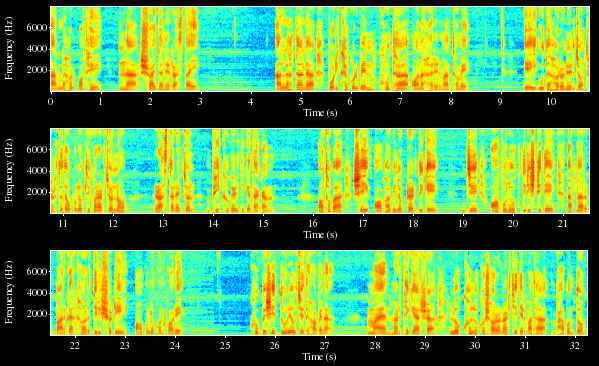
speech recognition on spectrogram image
আল্লাহর পথে না শয়তানের রাস্তায়? আল্লাহ তালা পরীক্ষা করবেন ক্ষুধা অনাহারের মাধ্যমে। এই উদাহরণের যথার্থতা উপলব্ধি করার জন্য রাস্তার একজন ভিক্ষুকের দিকে তাকান, অথবা সেই অভাবী লোকটার দিকে যে অপলোক দৃষ্টিতে আপনার বার্গার খাওয়ার দৃশ্যটি অবলোকন করে। খুব বেশি দূরেও যেতে হবে না। মায়ানমার থেকে আসা লক্ষ লক্ষ শরণার্থীদের কথা ভাবুন তো।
